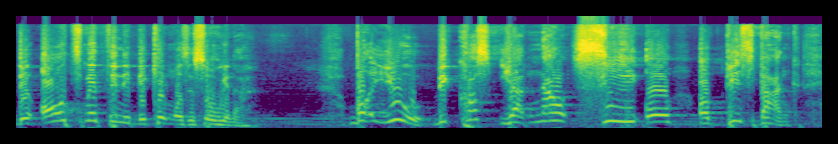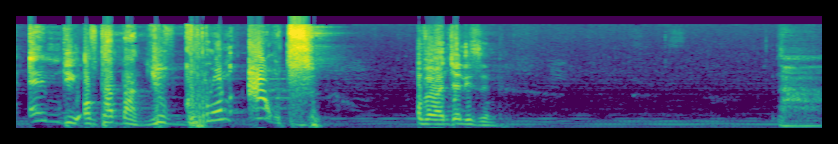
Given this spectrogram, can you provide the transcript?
The ultimate thing he became was a soul winner. But you, because you are now CEO of this bank, MD of that bank, you've grown out of evangelism. Nah.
